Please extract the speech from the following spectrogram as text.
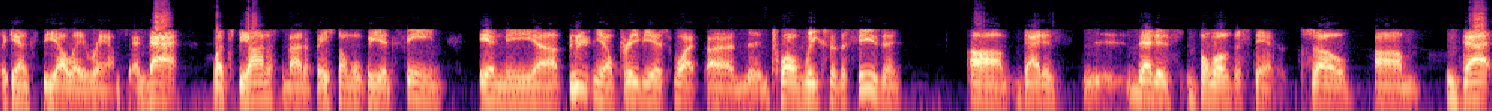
against the LA Rams. And that, let's be honest about it, based on what we had seen in the, uh, you know, previous, what, uh, 12 weeks of the season, um, that is, that is below the standard. So, um, that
